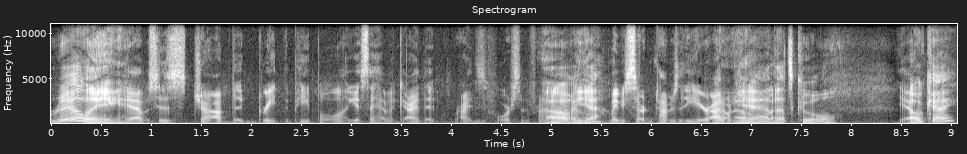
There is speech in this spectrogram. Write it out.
Really? Yeah, it was his job to greet the people. I guess they have a guy that rides the horse in front. Oh, of. I yeah. know. maybe certain times of the year. I don't know. yeah, that's cool. yeah. Okay,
